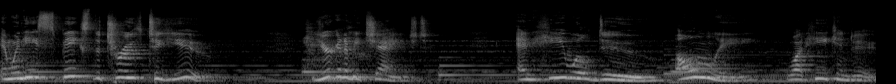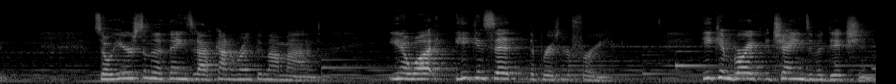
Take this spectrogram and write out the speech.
And when he speaks the truth to you, you're going to be changed. And he will do only what he can do. So here's some of the things that I've kind of run through my mind. You know what? He can set the prisoner free. He can break the chains of addiction.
